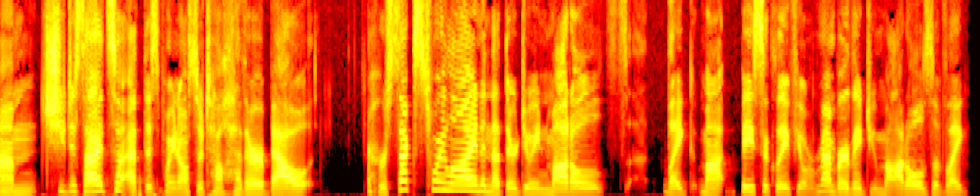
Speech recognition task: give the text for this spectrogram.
Um she decides to at this point also tell Heather about her sex toy line and that they're doing models like mo- basically if you'll remember they do models of like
